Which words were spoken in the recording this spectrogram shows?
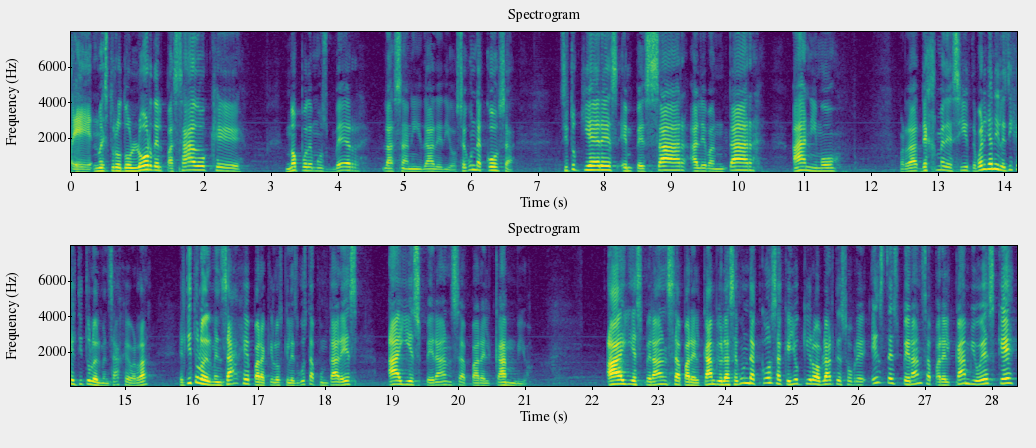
eh, nuestro dolor del pasado que no podemos ver la sanidad de Dios. Segunda cosa, si tú quieres empezar a levantar ánimo, ¿verdad? Déjame decirte, bueno, ya ni les dije el título del mensaje, ¿verdad? El título del mensaje, para que los que les gusta apuntar, es Hay esperanza para el cambio. Hay esperanza para el cambio. La segunda cosa que yo quiero hablarte sobre esta esperanza para el cambio es que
